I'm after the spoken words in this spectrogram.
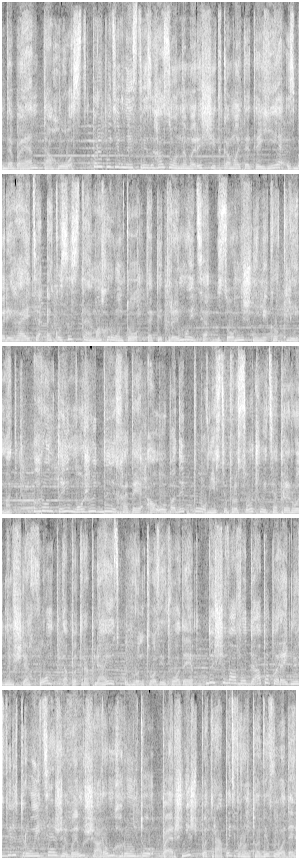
ДБН та ГОСТ. При будівництві з газонними решітками ТТЄ зберігається екосистема ґрунту та підтримується зовнішній мікроклімат. Ґрунти можуть дихати, а опади повністю просочуються природним шляхом та потрапляють у ґрунтові води. Дощова вода попередньо фільтрується живим шаром ґрунту, перш ніж потрапить в ґрунтові води.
